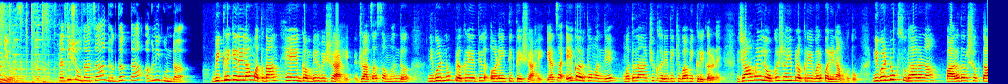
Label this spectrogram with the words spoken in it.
न्यूज प्रतिशोधाचा धगधगता अग्निकुंड. विक्री केलेला मतदान हे एक गंभीर विषय आहे ज्याचा संबंध निवडणूक प्रक्रियेतील अनैतिकतेशी आहे. याचा एक अर्थ म्हणजे मतदानाची खरेदी किंवा विक्री करणे ज्यामुळे लोकशाही प्रक्रियेवर परिणाम होतो. निवडणूक सुधारणा पारदर्शकता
